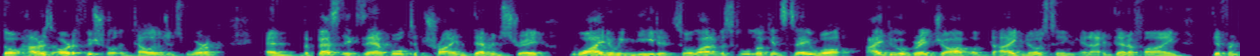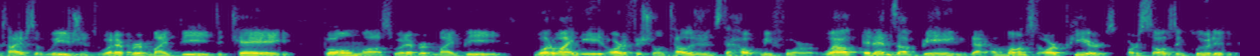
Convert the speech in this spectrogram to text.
So, how does artificial intelligence work? And the best example to try and demonstrate why do we need it? So, a lot of us will look and say, well, I do a great job of diagnosing and identifying different types of lesions, whatever it might be, decay, bone loss, whatever it might be. What do I need artificial intelligence to help me for? Well, it ends up being that amongst our peers, ourselves included,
